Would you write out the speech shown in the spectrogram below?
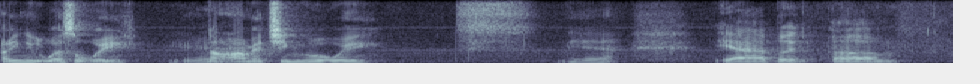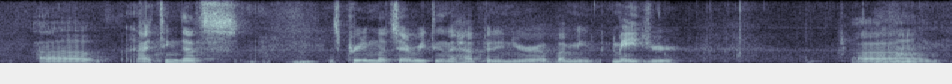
ahí en el hueso, güey. Yeah. Nah, me chingo, güey. Yeah, yeah, but um, uh, I think that's that's pretty much everything that happened in Europe. I mean, major. Um,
